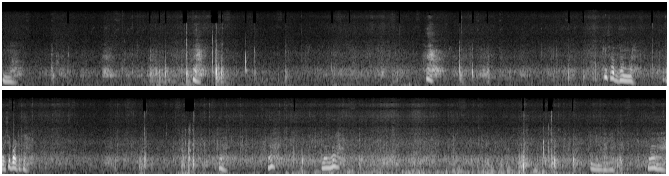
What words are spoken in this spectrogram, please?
Yeah. साह्रो जङ्गल भएछ बाटो त अँ, अँ, जङ्गल अँ,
